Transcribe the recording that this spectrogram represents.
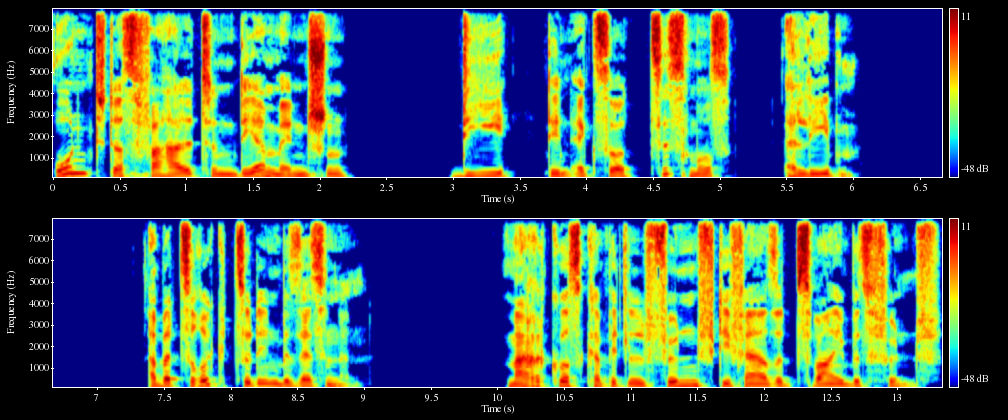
und das Verhalten der Menschen, die den Exorzismus erleben. Aber zurück zu den Besessenen. Markus Kapitel 5, die Verse 2 bis 5.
